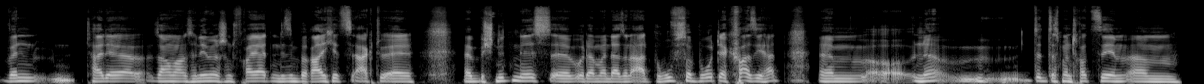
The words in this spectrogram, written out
wenn Teil der, sagen wir mal, unternehmerischen Freiheit in diesem Bereich jetzt aktuell äh, beschnitten ist äh, oder man da so eine Art Berufsverbot der quasi hat, ähm, ne, dass man trotzdem ähm,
